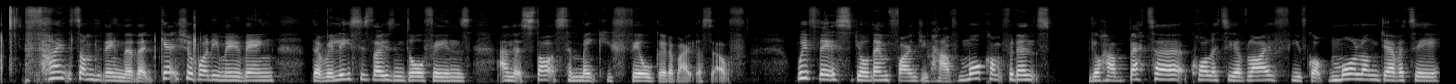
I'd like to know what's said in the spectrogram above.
Find something that, that gets your body moving, that releases those endorphins, and that starts to make you feel good about yourself. With this, you'll then find you have more confidence, you'll have better quality of life, you've got more longevity,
